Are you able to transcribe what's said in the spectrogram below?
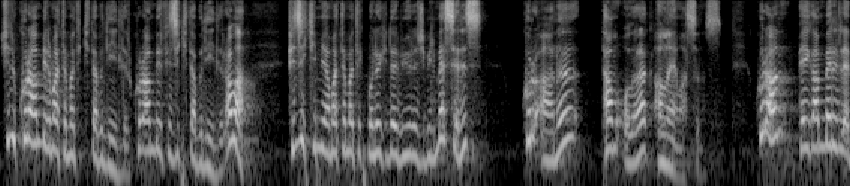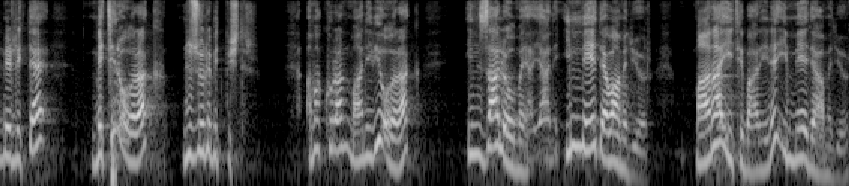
Şimdi Kur'an bir matematik kitabı değildir. Kur'an bir fizik kitabı değildir. Ama fizik, kimya, matematik, moleküler biyoloji bilmezseniz Kur'an'ı tam olarak anlayamazsınız. Kur'an peygamber ile birlikte metin olarak nüzulü bitmiştir. Ama Kur'an manevi olarak inzal olmaya yani inmeye devam ediyor. Mana itibariyle inmeye devam ediyor.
